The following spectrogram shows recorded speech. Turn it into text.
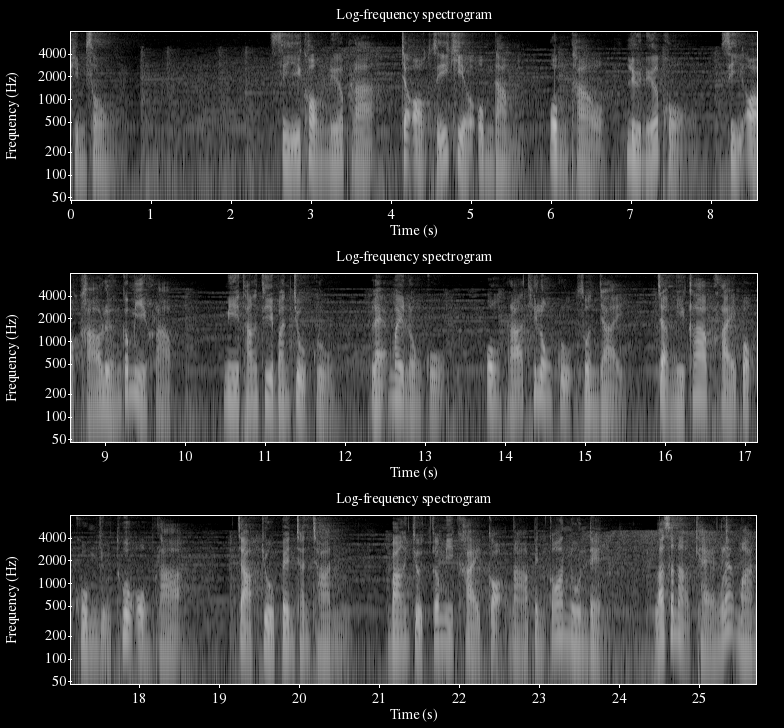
พิมพ์ทรง สีของเนื้อพระจะออกสีเขียวอมดำอมเทา หรือเนื้อผง สีออกขาวเหลืองก็มีครับ มีทั้งที่บรรจุกลุและไม่ลงกุองค์พระที่ลงกลุส่วนใหญ่ จะมีคราบใครปกคลุมอยู่ทั่วองค์พระ จับอยู่เป็นชั้นๆ บางจุดก็มีไข่เกาะหนาเป็นก้อนนูนเด่น ลักษณะแข็งและมัน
